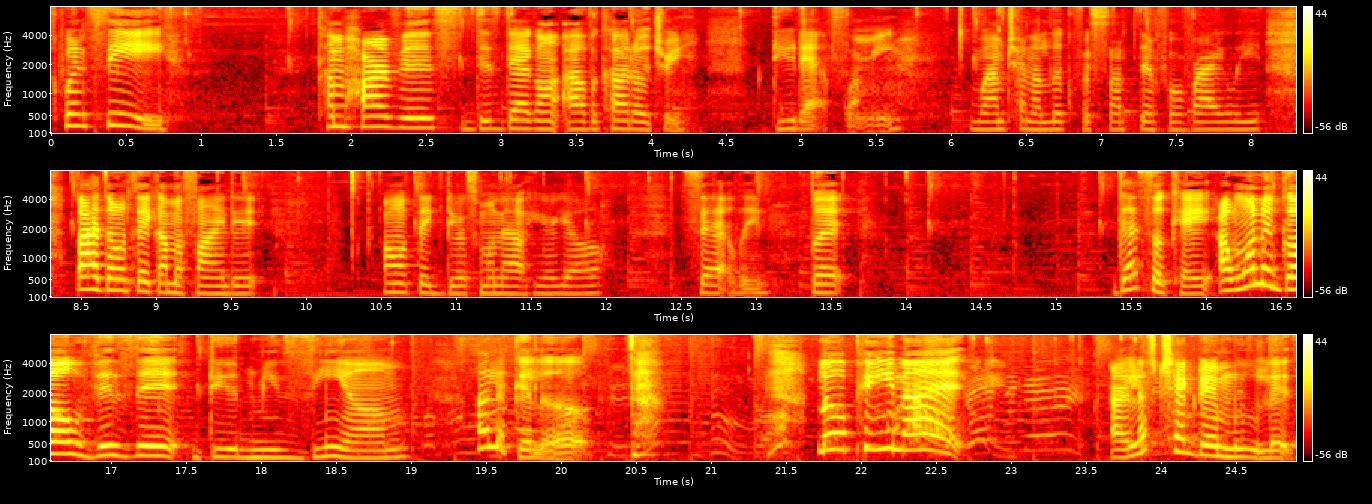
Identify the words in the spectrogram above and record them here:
Quincy, come harvest this daggone avocado tree. Do that for me. While I'm trying to look for something for Riley. But I don't think I'm going to find it. I don't think there's one out here, y'all. Sadly. But that's okay. I want to go visit the museum. Oh, look at little, little peanut. All right, let's check their moodlet.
